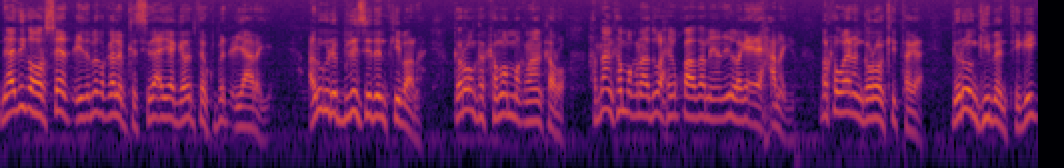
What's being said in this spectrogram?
naadiga horseed ciidamada qalabka sida ayaa galabtaa kubad ciyaaraya aniguna presidentkii baan ahay. Garoonka kama maqnaan karo. Haddaan ka maqnaado waxay u qaadanayaan in laga eexanayo. Marka waa inaan garoonkii tagaa. Garoonkii baan tegey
